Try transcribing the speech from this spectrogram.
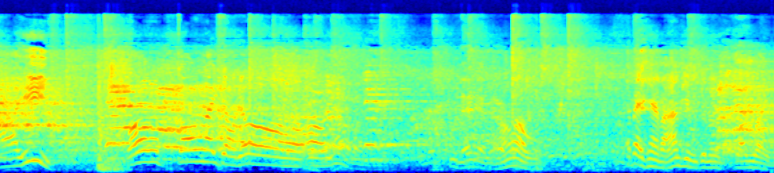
အာကြီးကောင်းကောင်းလိုက်တော့ဗျာအော်ကြီး ခုလဲနေဗျာ မဟုတ်ပါ ဘူးအပက်ချမ်းပါအပြည့်ဘူးကျွန်တော်သွားပြီးပါပြီ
